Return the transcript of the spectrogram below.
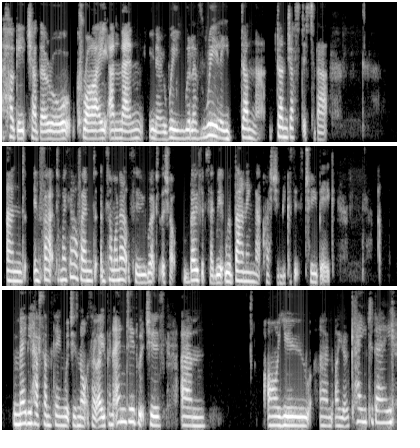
hug each other or cry and then, you know, we will have really done that, done justice to that. And in fact, myself and, and someone else who worked at the shop both had said we, we're banning that question because it's too big maybe have something which is not so open ended, which is, um, are you um, are you okay today?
